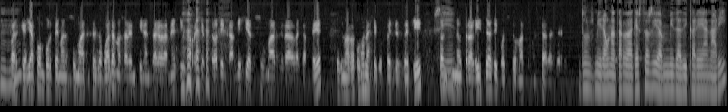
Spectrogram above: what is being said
Mhm. perquè ja quan portem ensumats 3 o 4 no sabem quin ens agrada més i barregem tot, i en canvi si ensumes gra de cafè, és una recomanació que ho faig des d'aquí, Sí. doncs neutralitzes i pots tornar a començar de zero. Doncs mira, una tarda d'aquestes ja m'hi dedicaré a anar-hi.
